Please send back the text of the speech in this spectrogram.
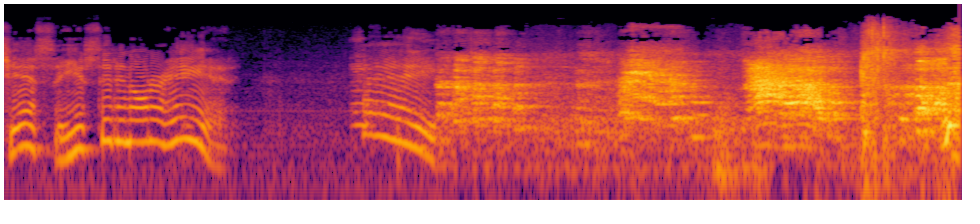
Jesse, you're sitting on her head. Hey.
